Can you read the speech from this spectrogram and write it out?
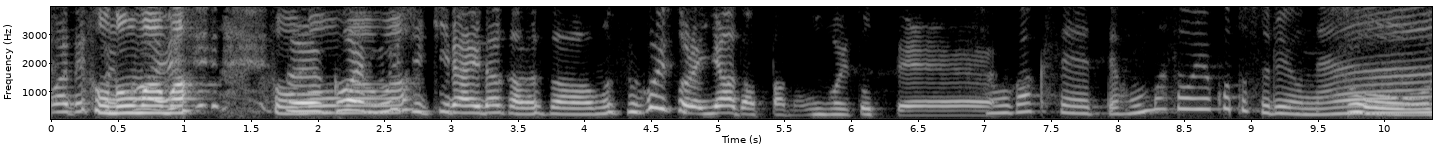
私そのまま。すそごい虫嫌いだからさもうすごいそれ嫌だったの覚えとって。小学生ってほんまそういうことするよね。そう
